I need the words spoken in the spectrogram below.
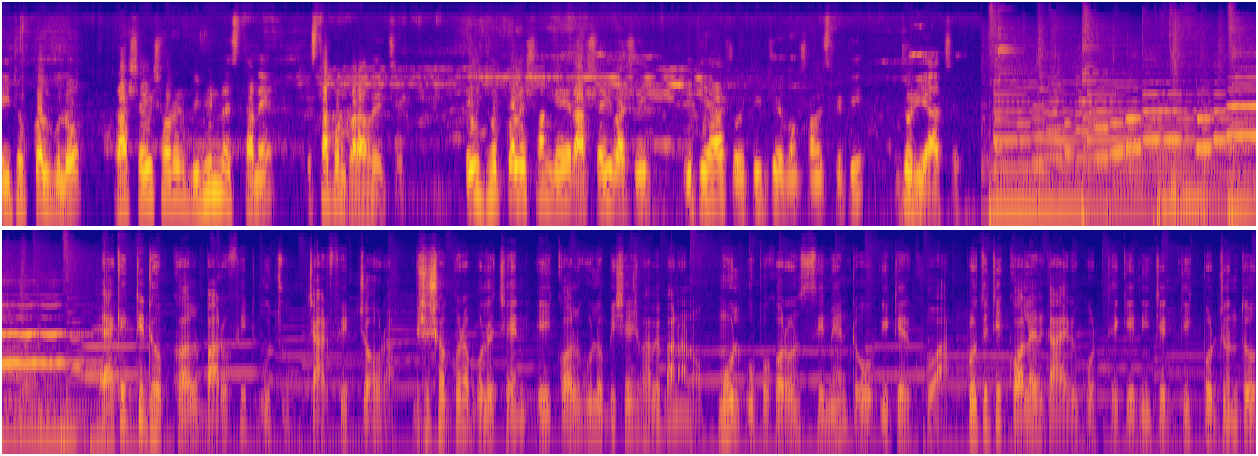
এই ঢোপকলগুলো রাজশাহী শহরের বিভিন্ন স্থানে স্থাপন করা হয়েছে। এই ঢোপকলের সঙ্গে রাজশাহীবাসীর ইতিহাস ঐতিহ্য এবং সংস্কৃতি জড়িয়ে আছে। এক একটি ঢোপকল বারো ফিট উঁচু, চার ফিট চওড়া। বিশেষজ্ঞরা বলেছেন, এই কলগুলো বিশেষভাবে বানানো। মূল উপকরণ সিমেন্ট ও ইটের খোয়া। প্রতিটি কলের গায়ের উপর থেকে নিচের দিক পর্যন্ত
